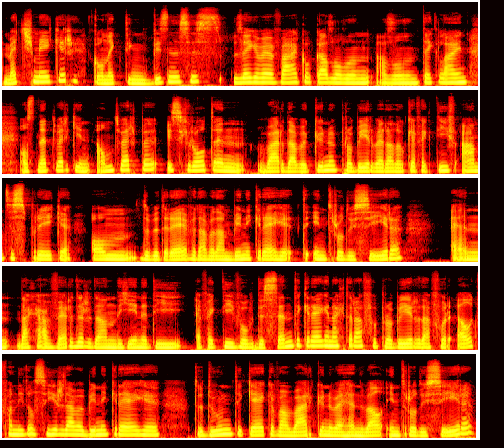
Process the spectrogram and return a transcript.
matchmaker. Connecting businesses zeggen wij vaak ook als een, als een tagline. Ons netwerk in Antwerpen is groot en waar dat we kunnen proberen wij dat ook effectief aan te spreken om de bedrijven dat we dan binnenkrijgen te introduceren. En dat gaat verder dan degene die effectief ook de centen krijgen achteraf. We proberen dat voor elk van die dossiers dat we binnenkrijgen te doen, te kijken van waar kunnen we hen wel introduceren.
